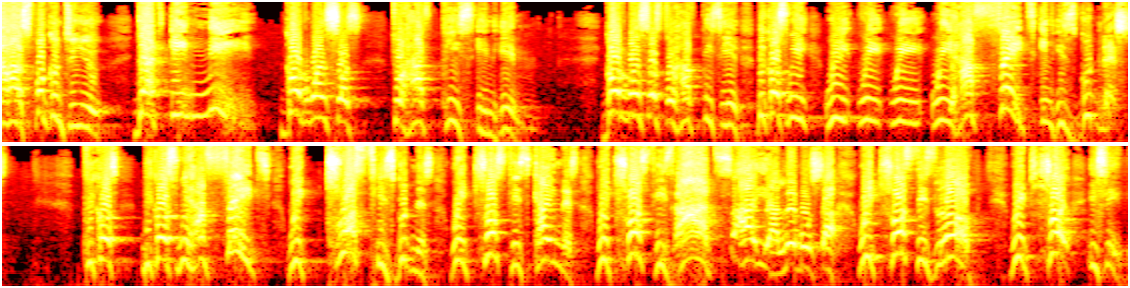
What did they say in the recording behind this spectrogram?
I have spoken to you, that in me, God wants us to have peace in him. God wants us to have peace in him because we we we we, we have faith in his goodness. Because because we have faith we trust his goodness. We trust his kindness. We trust his heart. We trust his love. We trust you see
